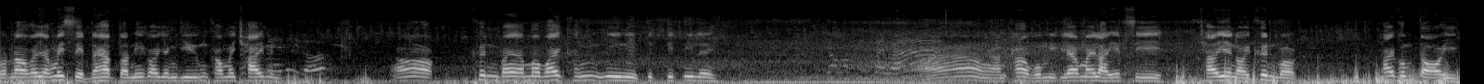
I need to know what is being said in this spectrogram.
รถเราก็ยังไม่เสร็จนะครับ ตอนนี้ก็ยังยืมเขาไม่ใช้เหมือนอ๋อขึ้นไปเอามาไว้ข้างนี่นี่ติดติดนี่เลยอ้าวงานเข้าผมอีกแล้วไหม่ล่ะ FC ใช้ยายหน่อยขึ้นบอก ใช้ผมต่ออีก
